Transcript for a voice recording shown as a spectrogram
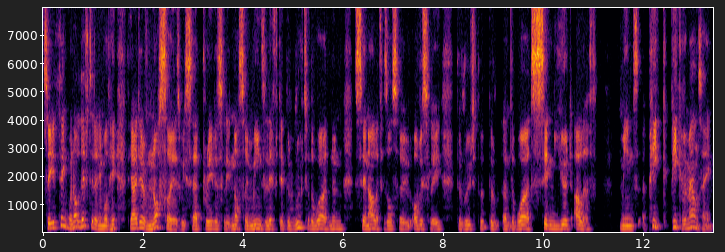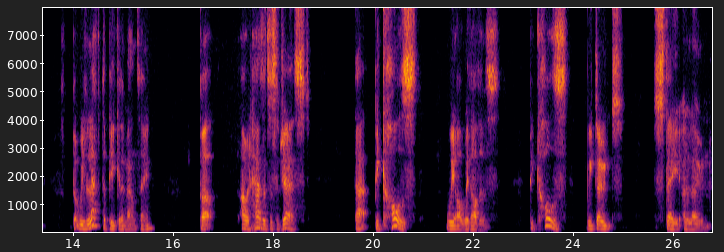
so you'd think we're not lifted anymore. The, the idea of nosoi, as we said previously, nosoi means lifted. The root of the word nun sin aleph is also obviously the root of the, the, um, the word sin yud aleph means a peak, peak of a mountain but we've left the peak of the mountain. But I would hazard to suggest that because we are with others, because we don't stay alone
